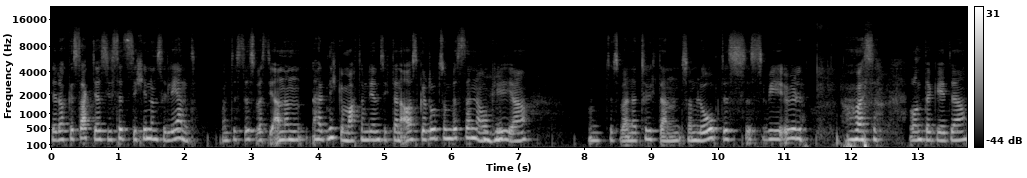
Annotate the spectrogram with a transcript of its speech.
der hat doch gesagt, ja, sie setzt sich hin und sie lernt. Und das ist das, was die anderen halt nicht gemacht haben. Die haben sich dann ausgeruht so ein bisschen. Okay, mhm. ja. Und das war natürlich dann so ein Lob, das ist wie Öl, was runtergeht, ja.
